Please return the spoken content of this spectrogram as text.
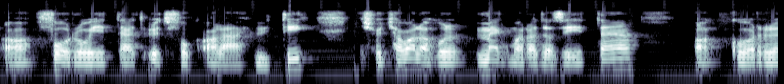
a forró ételt 5 fok alá hűti, és hogyha valahol megmarad az étel, akkor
